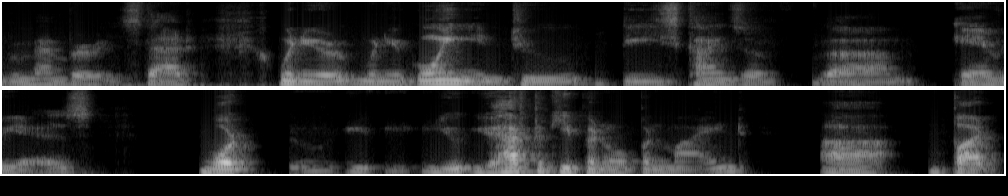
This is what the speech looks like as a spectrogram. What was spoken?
remember is that when you're when you're going into these kinds of um, areas, what you, you have to keep an open mind, uh, but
